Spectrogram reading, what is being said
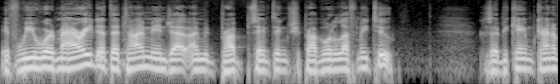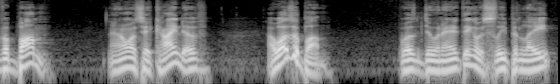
If we were married at that time, me and Jeff, I mean, prob- same thing. She probably would have left me too, because I became kind of a bum. I don't want to say kind of. I was a bum. wasn't doing anything. I was sleeping late.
